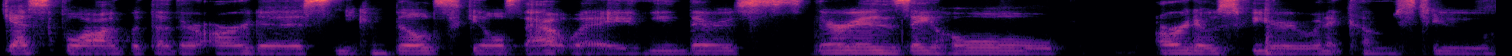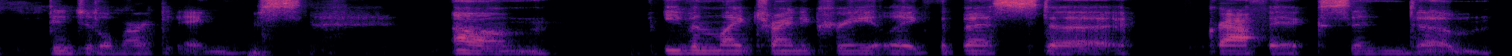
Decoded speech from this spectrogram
guest blog with other artists and you can build skills that way. I mean, there's there is a whole artosphere when it comes to digital marketing. Um, even like trying to create like the best uh, graphics and um,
